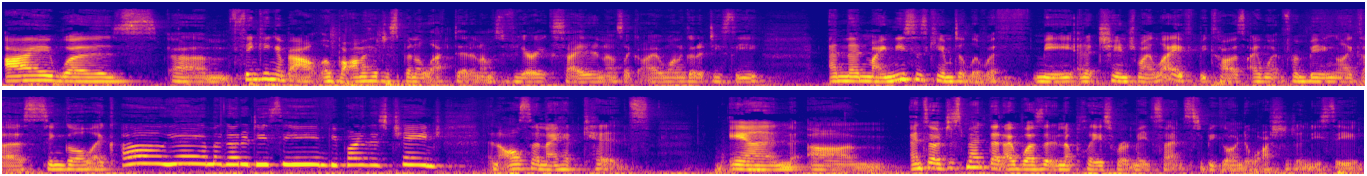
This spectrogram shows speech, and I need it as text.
I was um, thinking about Obama had just been elected, and I was very excited. And I was like, I want to go to DC. And then my nieces came to live with me, and it changed my life because I went from being like a single, like, oh, yay, I'm gonna go to DC and be part of this change. And all of a sudden I had kids. And um, and so it just meant that I wasn't in a place where it made sense to be going to Washington, D.C.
